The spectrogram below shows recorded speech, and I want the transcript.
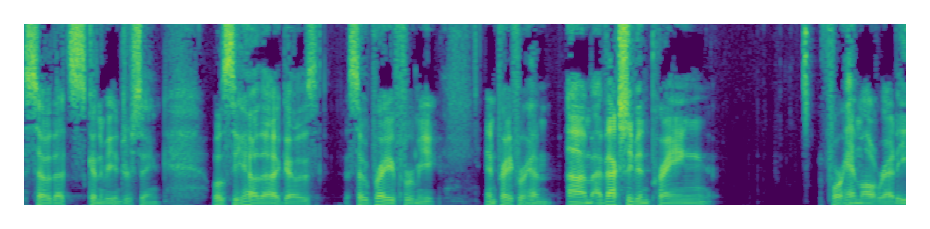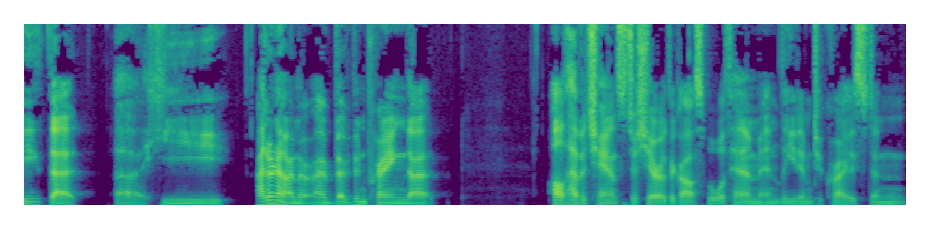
So that's going to be interesting. We'll see how that goes. So pray for me and pray for him. Um, I've actually been praying for him already that uh, he, I don't know, I'm, I've, been praying that I'll have a chance to share the gospel with him and lead him to Christ. And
